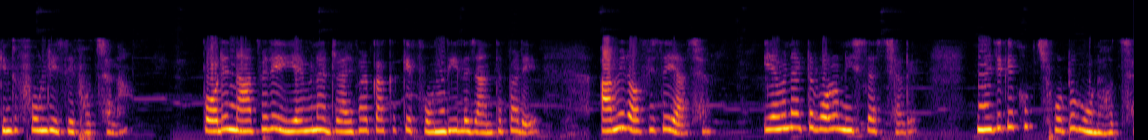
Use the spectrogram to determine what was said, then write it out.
কিন্তু ফোন রিসিভ হচ্ছে না। পরে না পেরে ইয়ামিনা ড্রাইভার কাকাকে ফোন দিলে জানতে পারে আমির অফিসেই আছে। ইয়ামিনা একটা বড় নিঃশ্বাস ছাড়ে। নিজেকে খুব ছোট মনে হচ্ছে।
